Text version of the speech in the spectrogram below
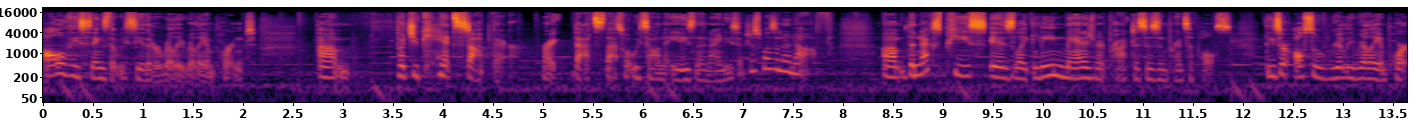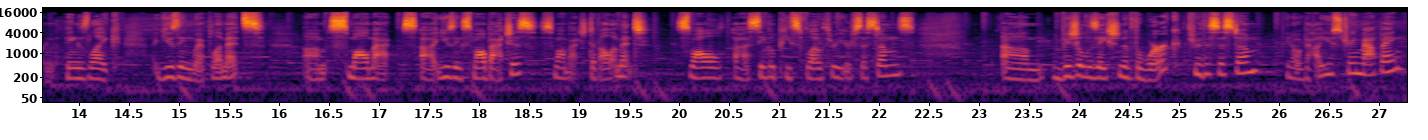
All of these things that we see that are really, really important. Um, but you can't stop there, right? That's, that's what we saw in the 80s and the 90s. It just wasn't enough. Um, the next piece is like lean management practices and principles. These are also really, really important. Things like using WIP limits, um, small uh, using small batches, small batch development, small uh, single piece flow through your systems, um, visualization of the work through the system, you know, value stream mapping,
